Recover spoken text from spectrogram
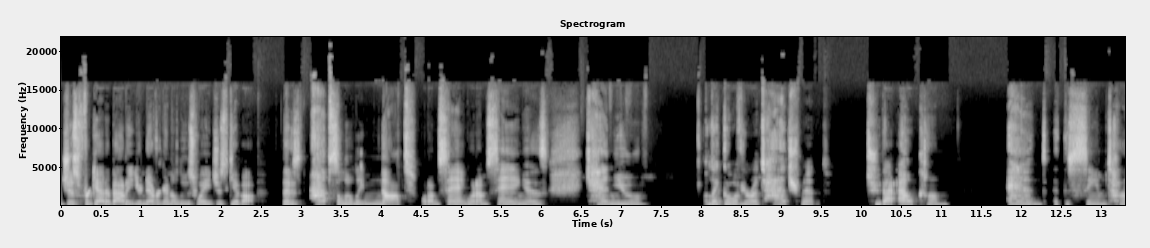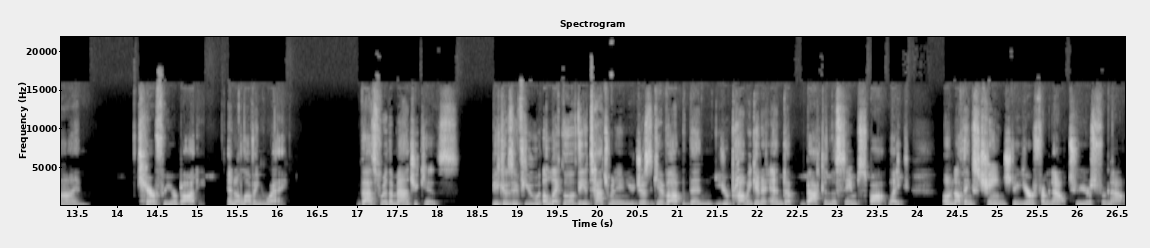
just forget about it. You're never going to lose weight. Just give up. That is absolutely not what I'm saying. What I'm saying is, can you let go of your attachment to that outcome and at the same time care for your body in a loving way. That's where the magic is. Because if you uh, let go of the attachment and you just give up, then you're probably going to end up back in the same spot. Like, oh, nothing's changed a year from now, two years from now,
